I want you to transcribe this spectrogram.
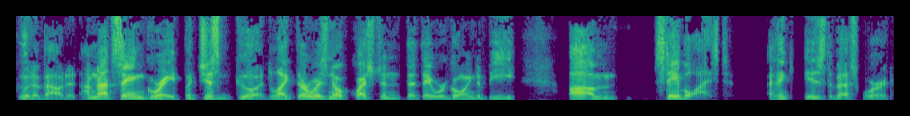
good about it, I'm not saying great, but just good. Like there was no question that they were going to be um, stabilized, I think is the best word.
